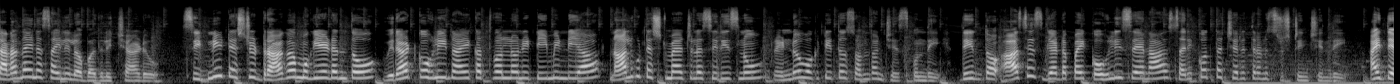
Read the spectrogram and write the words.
తనదైన శైలిలో బదులిచ్చాడు. సిడ్నీ టెస్టు డ్రాగా ముగియడంతో విరాట్ కోహ్లీ నాయకత్వంలోని టీమిండియా నాలుగు టెస్ట్ మ్యాచ్ల సిరీస్ను రెండో ఒకటితో సొంతం చేసుకుంది. దీంతో ఆసిస్ గడ్డపై కోహ్లీ సేన సరికొత్త చరిత్రను సృష్టించింది. అయితే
